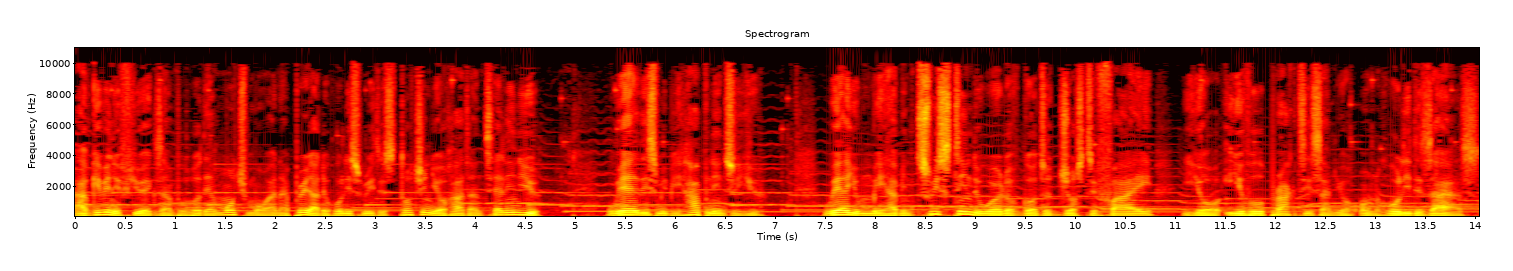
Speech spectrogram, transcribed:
I've given a few examples, but there are much more, and I pray that the Holy Spirit is touching your heart and telling you where this may be happening to you, where you may have been twisting the word of God to justify your evil practice and your unholy desires.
